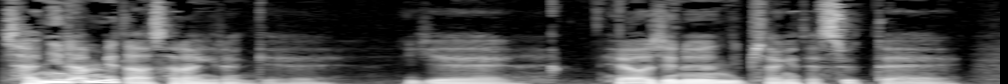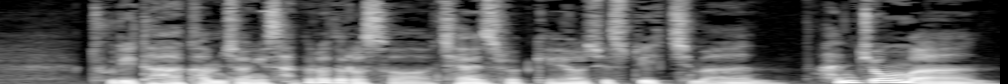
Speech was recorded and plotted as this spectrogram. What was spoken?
잔인합니다. 사랑이란 게 이게 헤어지는 입장이 됐을 때 둘이 다 감정이 사그러들어서 자연스럽게 헤어질 수도 있지만 한쪽만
